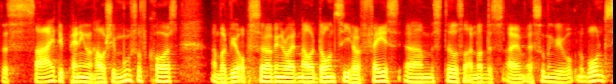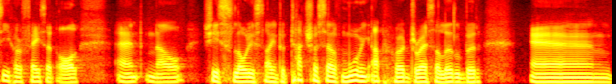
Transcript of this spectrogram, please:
the side, depending on how she moves, of course. Um, but we're observing right now. Don't see her face um, still, so I'm not. Just, I'm assuming we won't see her face at all. And now she's slowly starting to touch herself, moving up her dress a little bit, and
